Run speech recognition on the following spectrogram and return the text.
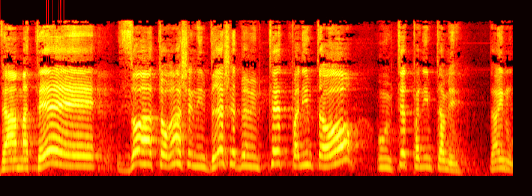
והמטה זו התורה שנדרשת במ"ט פנים טהור ומ"ט פנים טמא. דהיינו,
